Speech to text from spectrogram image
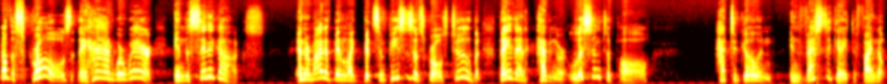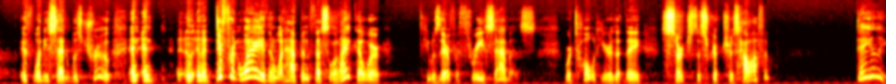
No, the scrolls that they had were where? In the synagogues. And there might have been like bits and pieces of scrolls too, but they then, having listened to Paul, had to go and investigate to find out if what he said was true. And, and in a different way than what happened in Thessalonica, where was there for three Sabbaths. We're told here that they searched the scriptures how often? Daily.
